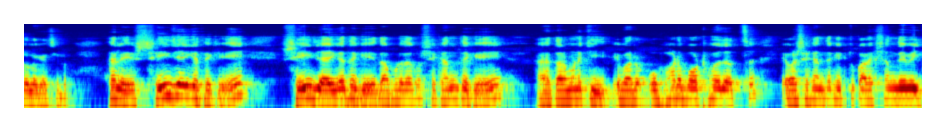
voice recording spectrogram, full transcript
চলে গেছিল। তাহলে সেই জায়গা থেকে, সেই জায়গা থেকে, তারপরে দেখো সেখান থেকে তার মানে কি? এবার ওভারবট হয়ে যাচ্ছে। এবার সেখান থেকে একটু কারেকশান দেবেই।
